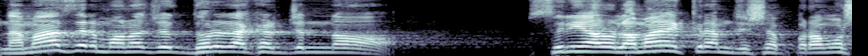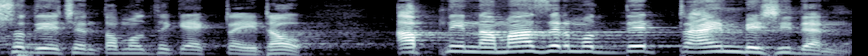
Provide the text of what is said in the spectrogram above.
নামাজের মনোযোগ ধরে রাখার জন্য সিনিয়র ওলামা একরাম যেসব পরামর্শ দিয়েছেন, তমল থেকে একটা এটাও। আপনি নামাজের মধ্যে টাইম বেশি দেন।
